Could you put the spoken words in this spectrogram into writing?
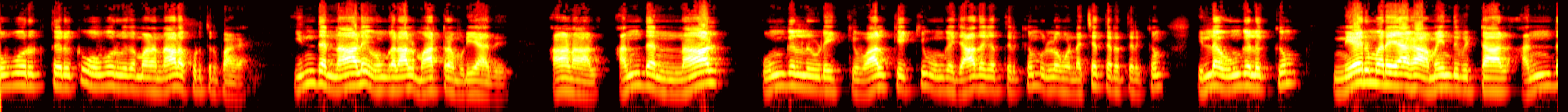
ஒவ்வொருத்தருக்கும் ஒவ்வொரு விதமான நாளை கொடுத்துருப்பாங்க. இந்த நாளை உங்களால் மாற்ற முடியாது. ஆனால் அந்த நாள் உங்களுடைய வாழ்க்கைக்கும் உங்கள் ஜாதகத்திற்கும் இல்லை உங்கள் நட்சத்திரத்திற்கும் இல்லை உங்களுக்கும் நேர்மறையாக அமைந்து விட்டால் அந்த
